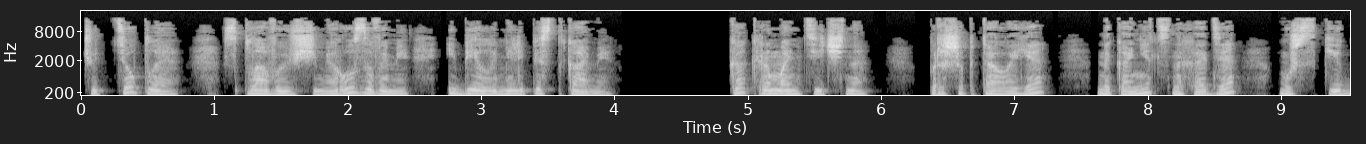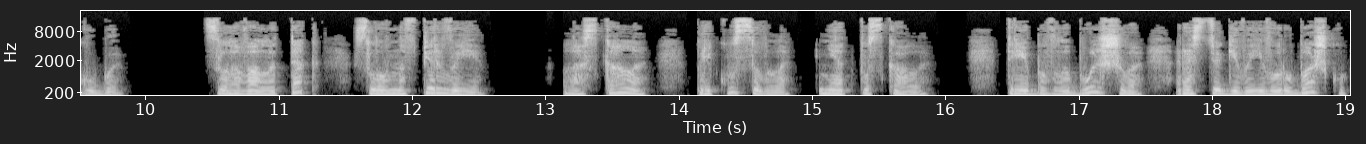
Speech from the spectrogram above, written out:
Чуть теплая, с плавающими розовыми и белыми лепестками. «Как романтично!» — прошептала я, наконец находя мужские губы. Целовала так, словно впервые. Ласкала, прикусывала, не отпускала. Требовала большего, расстегивая его рубашку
